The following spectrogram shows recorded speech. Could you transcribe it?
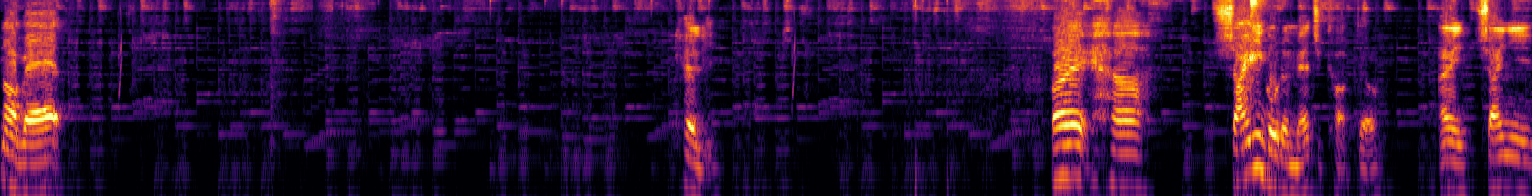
Not bad. Kelly. Alright, uh, shiny golden Magikarp though. I mean, shiny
